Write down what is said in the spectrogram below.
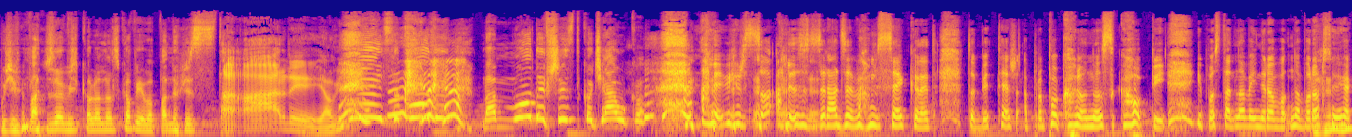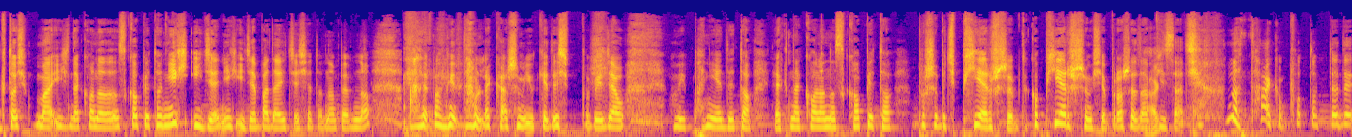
musimy pan zrobić kolonoskopię, bo pan już jest stary. Ja mówię, nie, mam młode wszystko ciałko. Ale wiesz co, ale zdradzę wam sekret. Tobie też a propos kolonoskopii i postanowień nowo- noworocznych, jak ktoś ma iść na kolonoskopię, to niech idzie, niech idzie, badajcie się to na pewno. Ale pamiętam, lekarz mi kiedyś powiedział, mówi, pani Edyto, jak na kolonoskopię, to proszę być pierwszym, tylko pierwszym się proszę zapisać. No tak, bo to wtedy...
